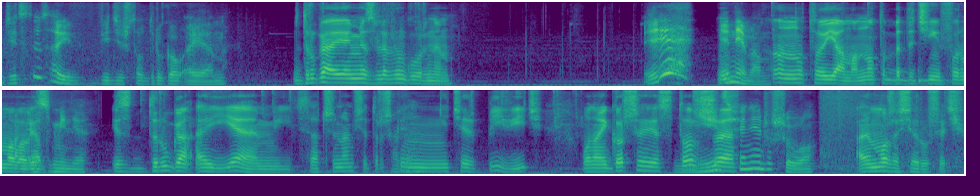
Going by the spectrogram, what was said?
gdzie ty tutaj widzisz tą drugą AM? Druga AM jest w lewym górnym. Nie, ja nie mam. No, no to ja mam, no to będę ci informował. Panie Jest, adminie. jest druga AM i zaczynam się troszkę Ale- niecierpliwić, bo najgorsze jest to, Nic że... się nie ruszyło. Ale może się ruszyć.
